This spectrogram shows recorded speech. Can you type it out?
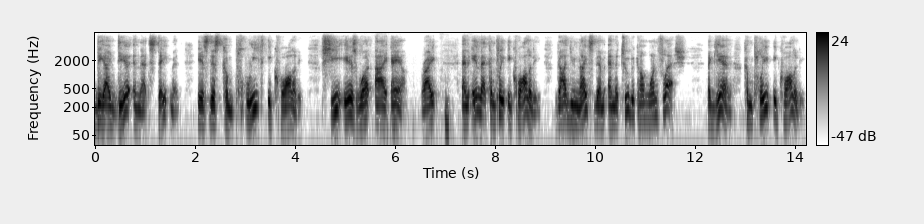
The idea in that statement is this complete equality. She is what I am, right? And in that complete equality, God unites them and the two become one flesh. Again, complete equality.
